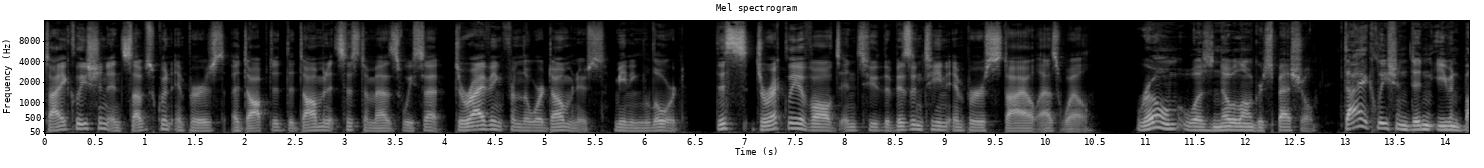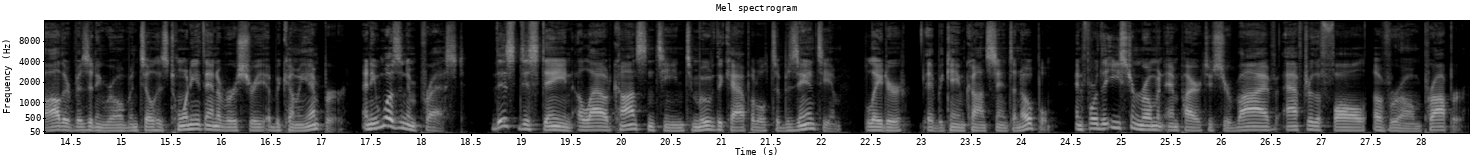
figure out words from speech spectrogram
Diocletian and subsequent emperors adopted the dominate system, as we said, deriving from the word dominus, meaning lord. This directly evolved into the Byzantine emperor's style as well. Rome was no longer special. Diocletian didn't even bother visiting Rome until his 20th anniversary of becoming emperor, and he wasn't impressed. This disdain allowed Constantine to move the capital to Byzantium. Later, it became Constantinople, and for the Eastern Roman Empire to survive after the fall of Rome proper.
